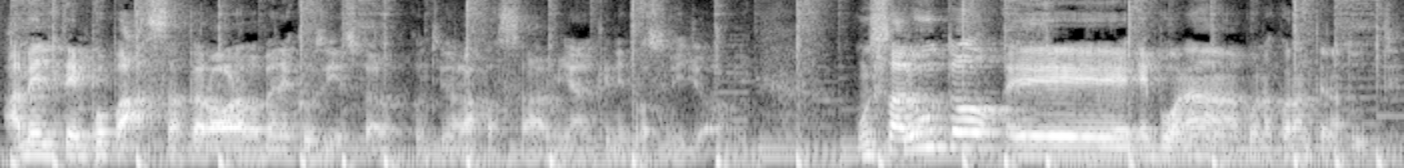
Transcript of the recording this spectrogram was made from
a me il tempo passa, per ora va bene così e spero che continuerà a passarmi anche nei prossimi giorni. Un saluto e, e buona, buona quarantena a tutti.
